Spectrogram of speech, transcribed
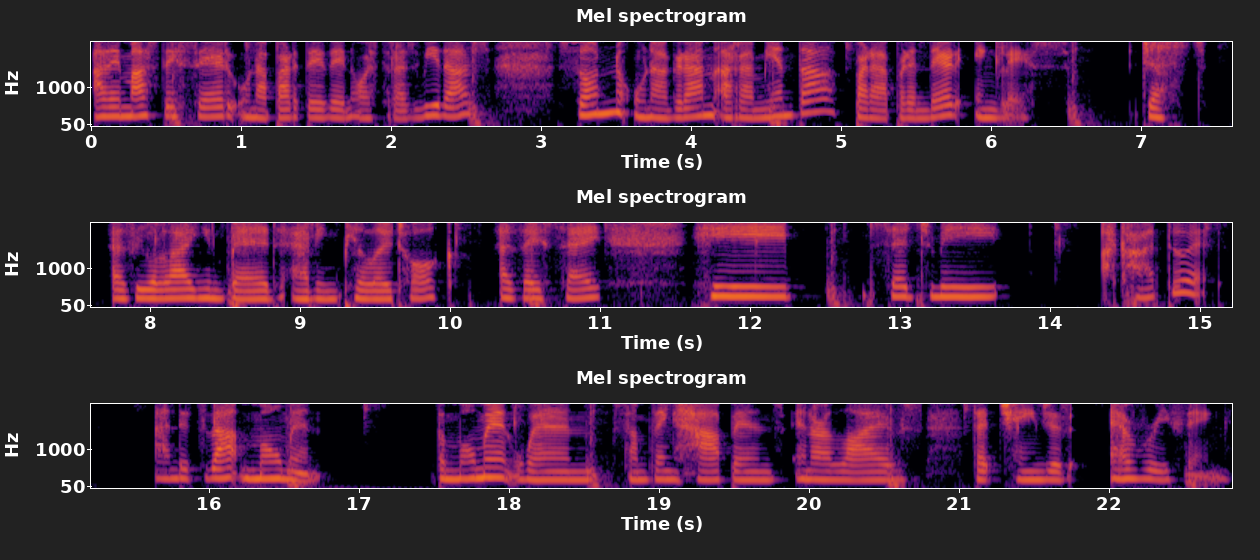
además de ser una parte de nuestras vidas, son una gran herramienta para aprender inglés. Just as we were lying in bed having pillow talk, as they say, he said to me, I can't do it. And it's that moment, the moment when something happens in our lives that changes everything,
